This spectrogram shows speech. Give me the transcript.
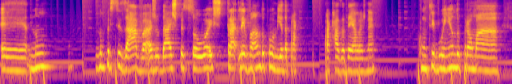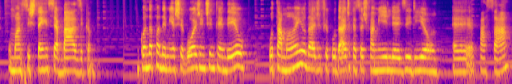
é, não, não precisava ajudar as pessoas levando comida para para casa delas, né? Contribuindo para uma, uma assistência básica. Quando a pandemia chegou, a gente entendeu o tamanho da dificuldade que essas famílias iriam é, passar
